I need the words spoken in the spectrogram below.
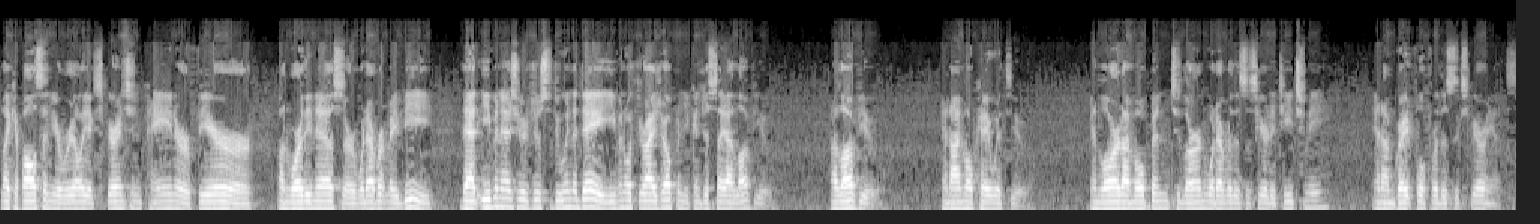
like if all of a sudden you're really experiencing pain or fear or unworthiness or whatever it may be, that even as you're just doing the day, even with your eyes open, you can just say, I love you. I love you. And I'm okay with you. And Lord, I'm open to learn whatever this is here to teach me, and I'm grateful for this experience.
